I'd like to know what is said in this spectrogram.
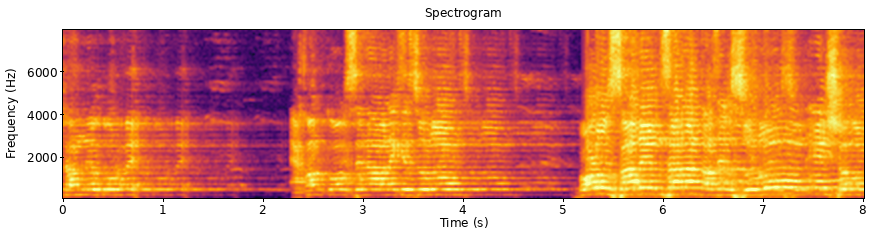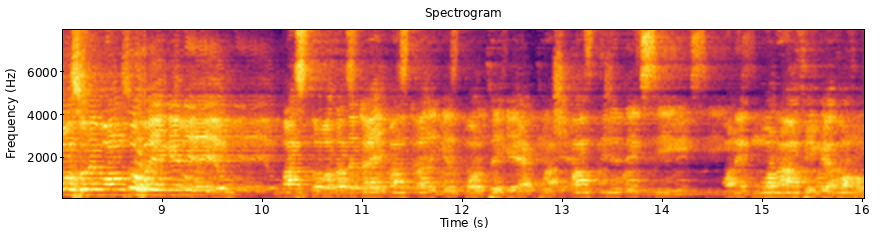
সামনে করবে এখন করছে না অনেকে জুলুম। বড় জালেম যারা, তাদের জুলুম এই ষোলো বছরে বন্ধ হয়ে গেলে বাস্তবতাতে গায়ে পাঁচ তারিখের পর থেকে এক মাস, পাঁচ দিনে দেখছি অনেক মোনাফিক এখনও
